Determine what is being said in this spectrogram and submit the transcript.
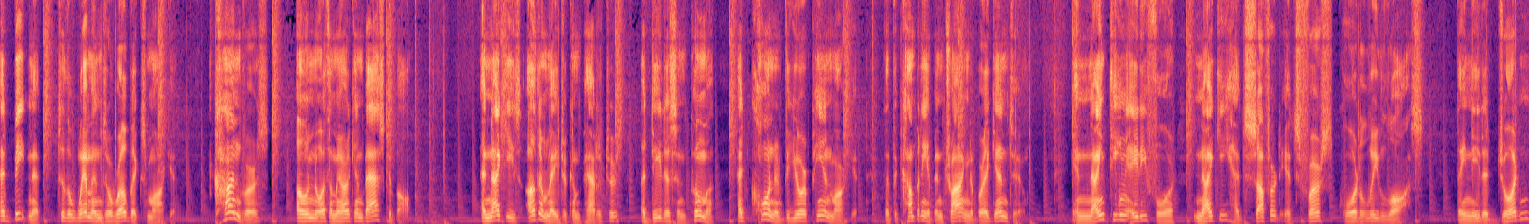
had beaten it to the women's aerobics market. Converse owned North American basketball. And Nike's other major competitors, Adidas and Puma, had cornered the European market that the company had been trying to break into. In 1984, Nike had suffered its first quarterly loss. They needed Jordan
